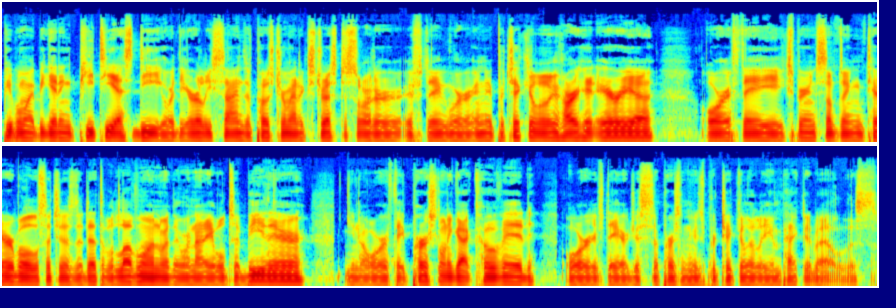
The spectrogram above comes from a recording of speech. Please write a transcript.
people might be getting PTSD or the early signs of post traumatic stress disorder if they were in a particularly hard hit area or if they experienced something terrible, such as the death of a loved one where they were not able to be there, you know, or if they personally got COVID, or if they are just a person who's particularly impacted by all of this.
